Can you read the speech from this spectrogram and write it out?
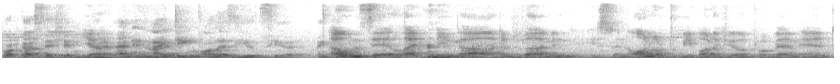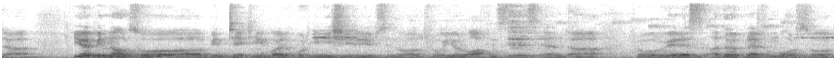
podcast session yeah. and enlightening all us youths here. Thank I wouldn't say enlightening, uh, I mean, it's an honor to be part of your program, and uh, you have been also uh, been taking quite a good initiatives, you know, through your offices and uh, through various other platforms also.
